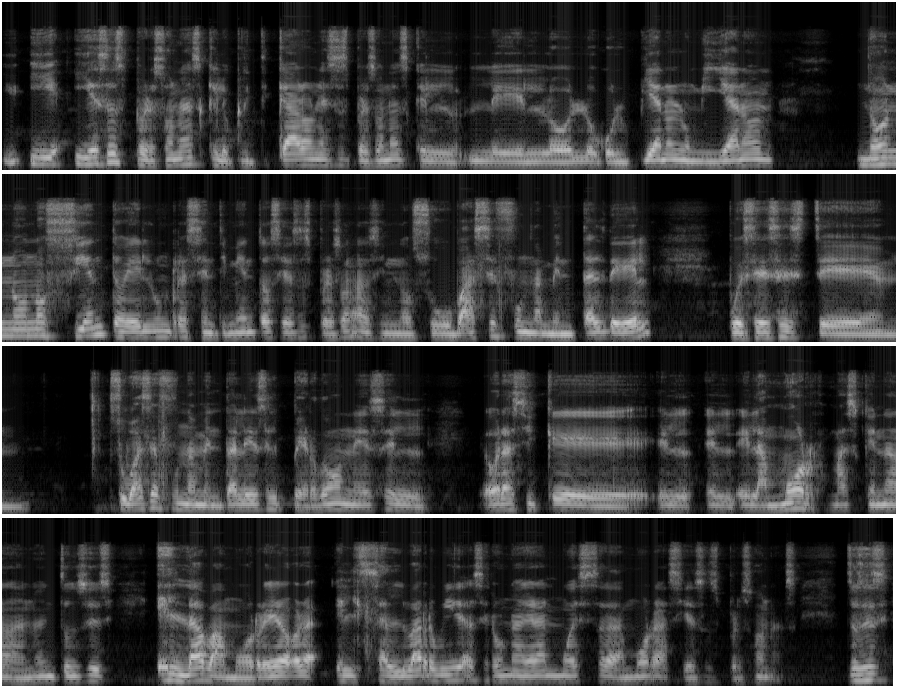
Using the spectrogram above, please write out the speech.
Y, esas personas que lo criticaron, esas personas que le, lo, lo golpearon, lo humillaron, no, no, no siento él un resentimiento hacia esas personas, sino su base fundamental de él, pues es este, su base fundamental es el perdón, es el, ahora sí que el, amor más que nada, ¿no? Entonces, él daba amor, ahora el salvar vidas era una gran muestra de amor hacia esas personas. Entonces,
